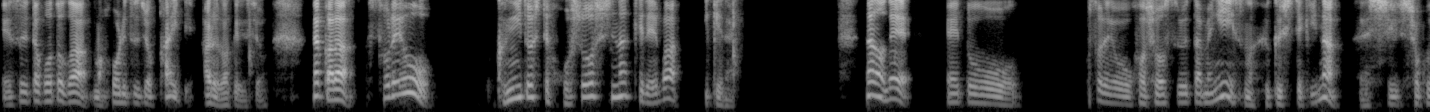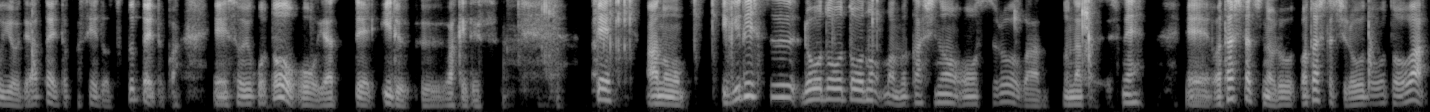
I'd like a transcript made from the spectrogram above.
え、そういったことが、ま、法律上書いてあるわけですよ。だから、それを国として保障しなければいけない。なので、えっ、ー、と、それを保障するために、その福祉的な職業であったりとか、制度を作ったりとか、えそういうことをやっているわけです。で、あの、イギリス労働党の、まあ、昔のスローガンの中でですね、えー、私たちの、私たち労働党は、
